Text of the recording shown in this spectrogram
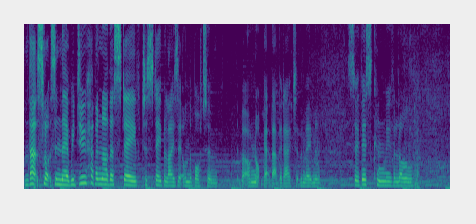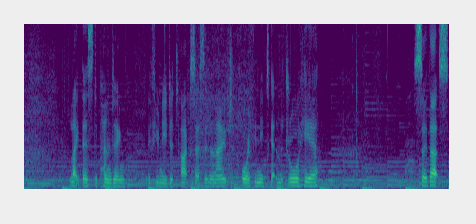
And that slots in there. We do have another stave to stabilise it on the bottom, but I'll not get that bit out at the moment. So this can move along like this depending if you needed access in and out or if you need to get in the drawer here. So that's,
